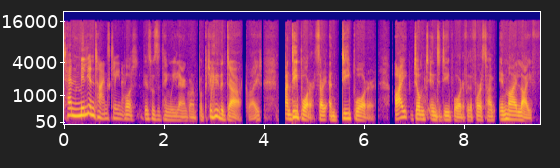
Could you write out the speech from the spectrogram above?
10 million times cleaner. But this was the thing we learned growing up, but particularly the dark, right? And deep water, sorry, and deep water. I jumped into deep water for the first time in my life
